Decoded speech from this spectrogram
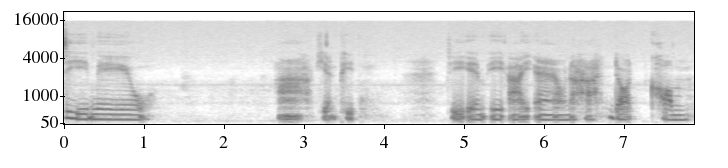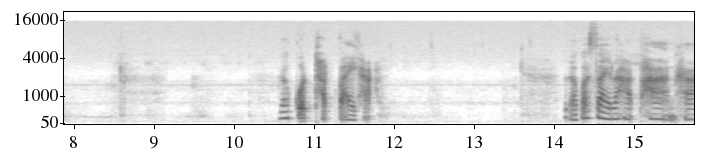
gmail อ่า เขียนผิด gmail นะคะ com แล้วกดถัดไปค่ะ แล้วก็ใส่รหัสผ่านค่ะ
